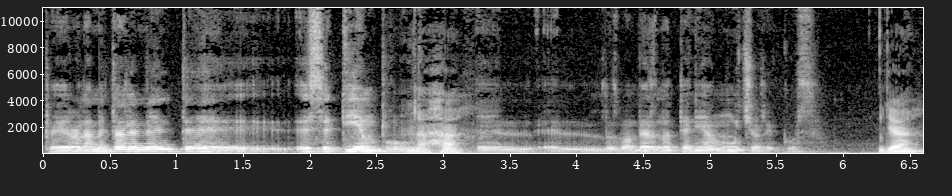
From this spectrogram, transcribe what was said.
Pero lamentablemente ese tiempo, el- el- los bomberos no tenían muchos recursos. Ya.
